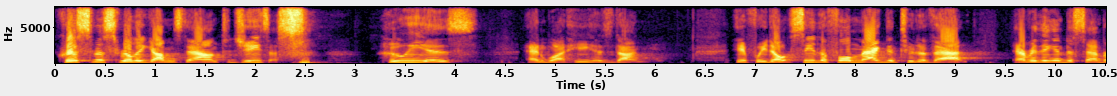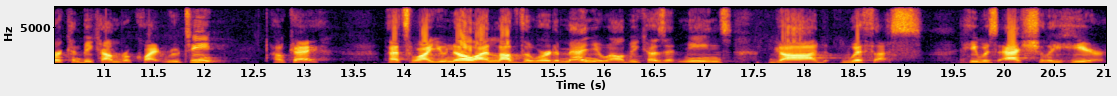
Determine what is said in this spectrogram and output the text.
Christmas really comes down to Jesus, who he is, and what he has done. If we don't see the full magnitude of that, everything in December can become quite routine. Okay? That's why you know I love the word Emmanuel because it means God with us. He was actually here.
